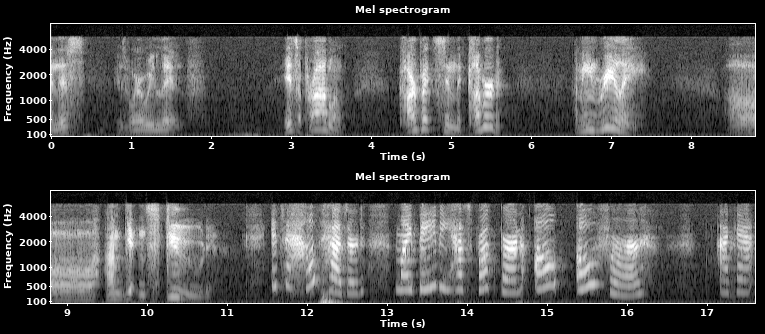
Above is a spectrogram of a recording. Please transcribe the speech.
And this is where we live. It's a problem. Carpets in the cupboard? I mean, really. Oh, I'm getting stewed. It's a health hazard. My baby has rug burn all over. I got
